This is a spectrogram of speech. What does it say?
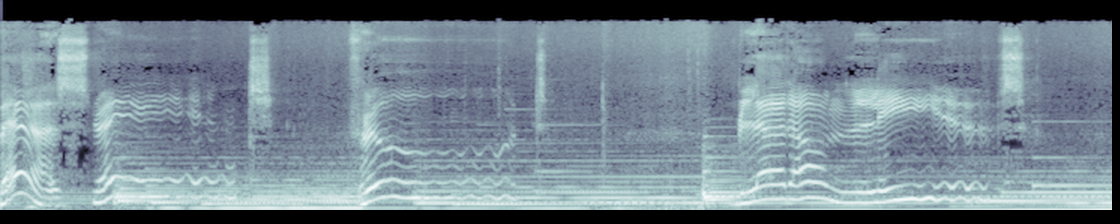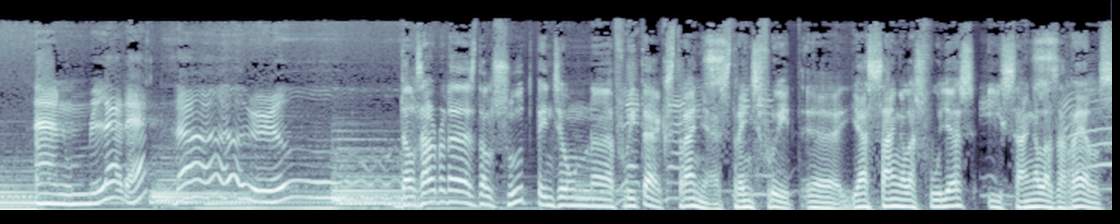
bear strange fruit, blood on the leaves the root. Dels arbres del sud penja una fruita estranya, strange fruit. Eh, hi ha sang a les fulles i sang a les arrels.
